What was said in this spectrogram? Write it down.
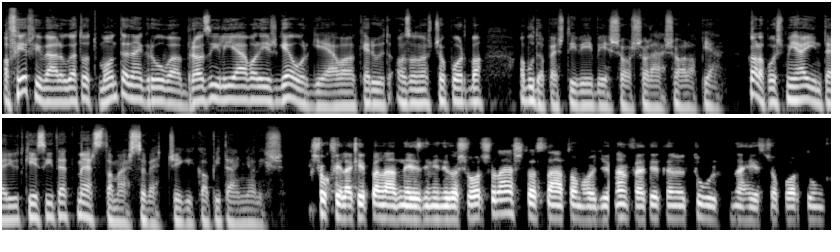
A férfi válogatott Montenegróval, Brazíliával és Georgiával került azonos csoportba a budapesti VB sorsolása alapján. Kalapos Mihály interjút készített Mersz Tamás szövetségi kapitánnyal is. Sokféleképpen lehet nézni mindig a sorsolást. Azt látom, hogy nem feltétlenül túl nehéz csoportunk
